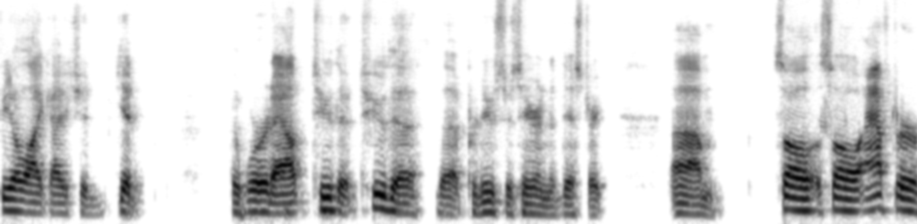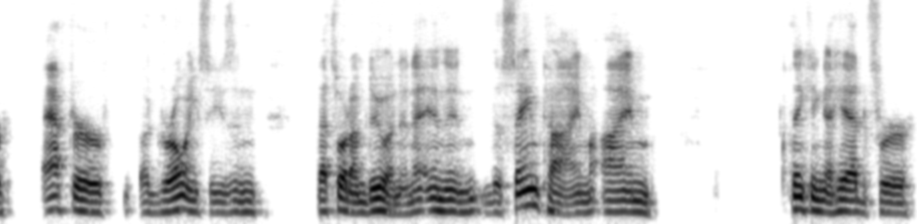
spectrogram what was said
feel like I should get the word out to the to the the producers here in the district. Um, so so after after a growing season, that's what I'm doing, and and in the same time, I'm thinking ahead for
